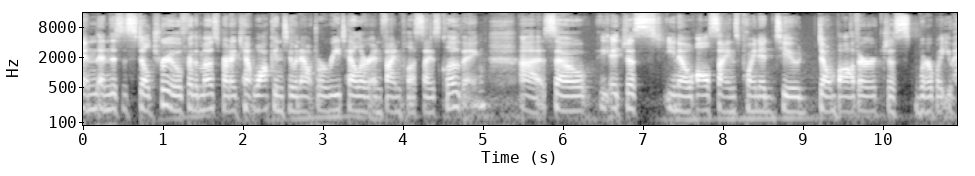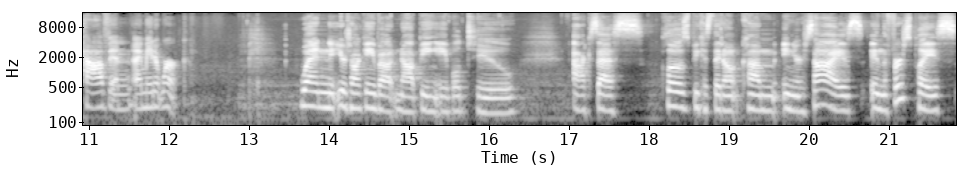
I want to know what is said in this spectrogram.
and, and this is still true for the most part i can't walk into an outdoor retailer and find plus size clothing. Uh, so it just you know all signs pointed to don't bother just wear what you have and i made it work. When you're talking about not being able to access clothes because they don't come in your size in the first place.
